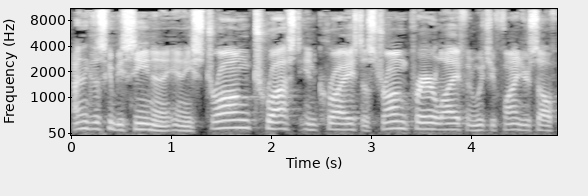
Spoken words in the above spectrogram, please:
I think this can be seen in a, in a, strong trust in Christ, a strong prayer life in which you find yourself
